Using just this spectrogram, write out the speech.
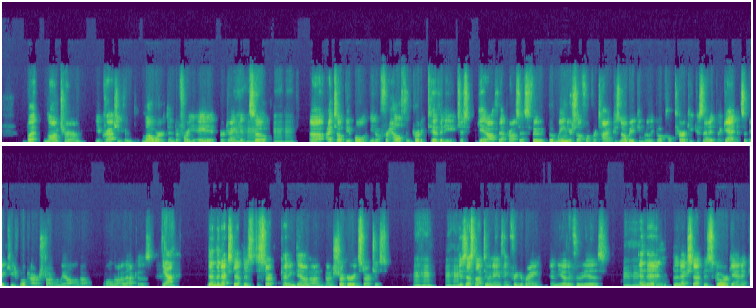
But long term, you crash even lower than before you ate it or drank Mhm. it. So Mhm. Uh, I tell people, you know, for health and productivity, just get off that processed food, but wean yourself over time because nobody can really go cold turkey. Because then, it again, it's a big, huge willpower struggle, and we all know all know how that goes. Yeah. Then the next step is to start cutting down on on sugar and starches Mhm. Mhm. because that's not doing anything for your brain, and the other food is. Mhm. And then the next step is go organic.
